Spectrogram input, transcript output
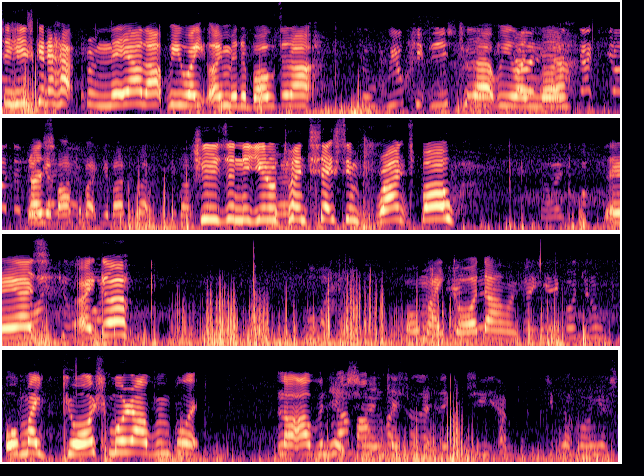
See, he's gonna hit from there, that wee white line with the balls are at. So we'll keep these two. That wee line there. That's- Get back a bit, get back a bit, get back. Choosing the Euro 2016 France ball. There he is. Right, go. Oh my Oh god, Alan. Right, here you go, Jerome. Oh my gosh, more Alvin Blit. Not Alvin Stand back a bit HC90. so that they can see him. Keep that going, yes.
